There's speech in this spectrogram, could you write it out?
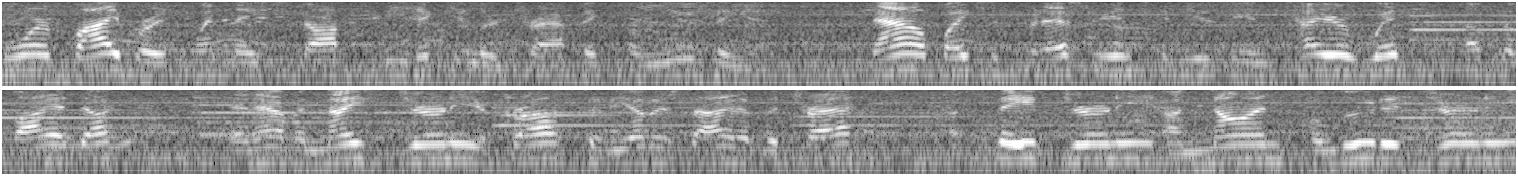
more vibrant when they stopped vehicular traffic from using it. Now bikes and pedestrians can use the entire width of the viaduct and have a nice journey across to the other side of the tracks, a safe journey, a non-polluted journey,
